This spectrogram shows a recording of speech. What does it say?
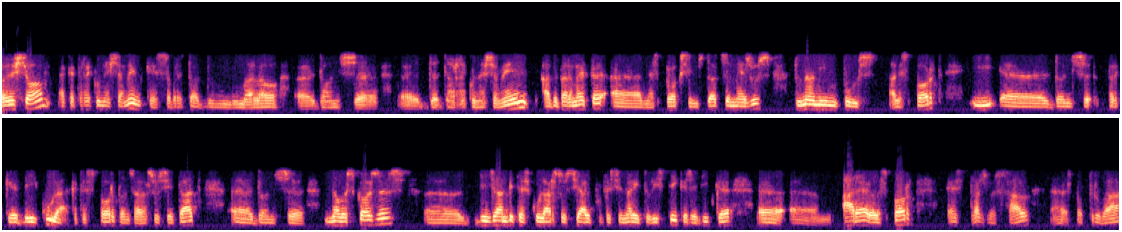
Tot això, aquest reconeixement, que és sobretot d'un valor eh, doncs, eh, eh, de, de reconeixement, ha de permetre eh, en els pròxims 12 mesos donar un impuls a l'esport i eh, doncs, perquè vehicula aquest esport doncs, a la societat eh, doncs, eh, noves coses, eh, dins l'àmbit escolar, social, professional i turístic, és a dir, que eh, eh, ara l'esport és transversal, eh, es pot trobar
